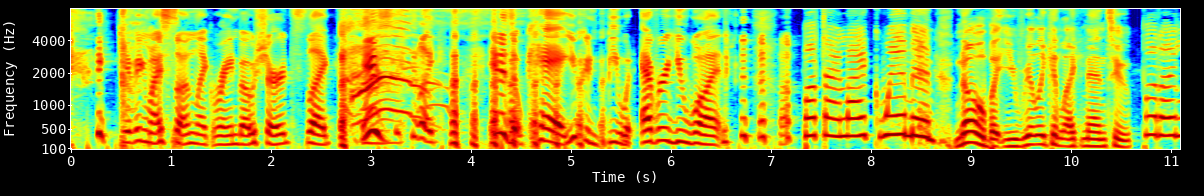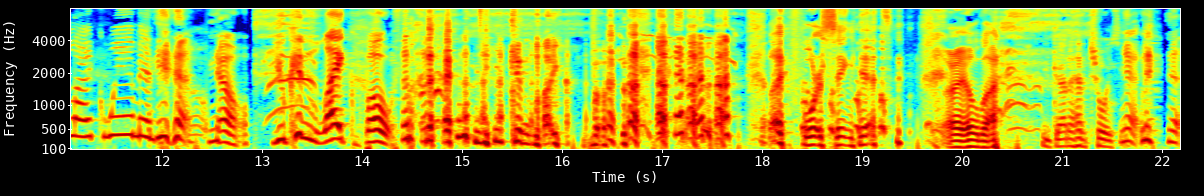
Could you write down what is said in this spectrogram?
giving my son like rainbow shirts. Like, it's like it is okay. You can be whatever you want. But I like women. No, but you really can like men too. But I like women. yeah. No, you can like both. you can like both. like forcing it. All right, hold on. You gotta have choices. yeah.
